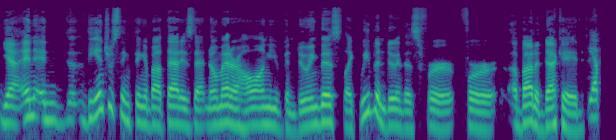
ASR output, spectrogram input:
Yeah, and and the, the interesting thing about that is that no matter how long you've been doing this, like we've been doing this for for about a decade. Yep.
